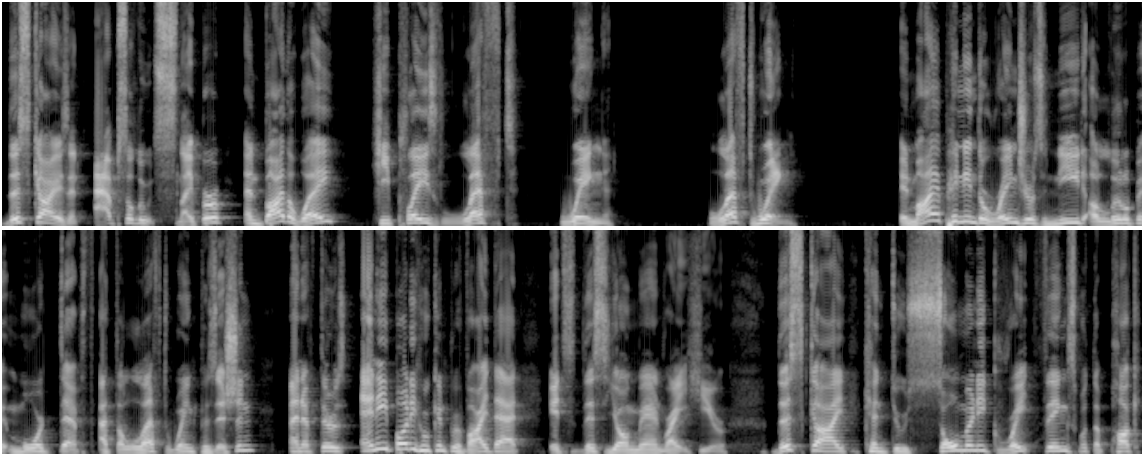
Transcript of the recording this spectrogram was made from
This guy is an absolute sniper. And by the way, he plays left wing. Left wing. In my opinion, the Rangers need a little bit more depth at the left wing position. And if there's anybody who can provide that, it's this young man right here. This guy can do so many great things with the puck.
